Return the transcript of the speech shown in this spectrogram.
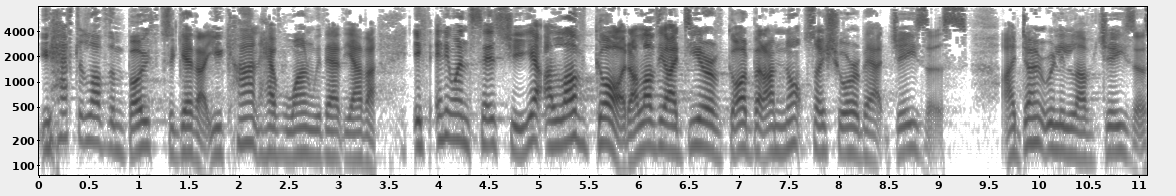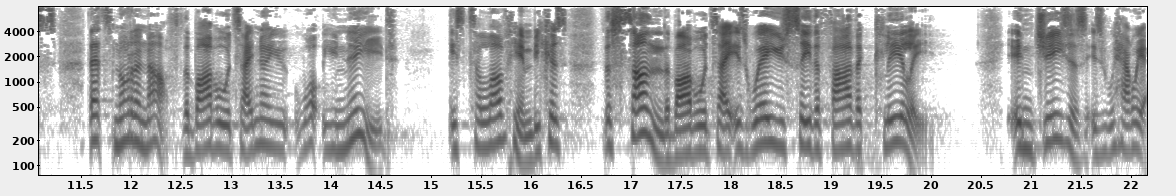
You have to love them both together. You can't have one without the other. If anyone says to you, yeah, I love God. I love the idea of God, but I'm not so sure about Jesus. I don't really love Jesus. That's not enough. The Bible would say, no, you, what you need is to love him because the son, the Bible would say, is where you see the father clearly. In Jesus is how we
